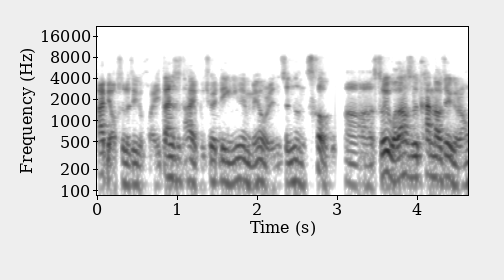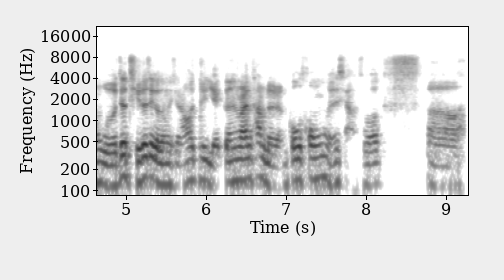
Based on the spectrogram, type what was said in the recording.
他表示了这个怀疑，但是他也不确定，因为没有人真正测过啊。所以我当时看到这个，然后我就提了这个东西，然后就也跟 Runtime 的人沟通，我就想说，呃，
